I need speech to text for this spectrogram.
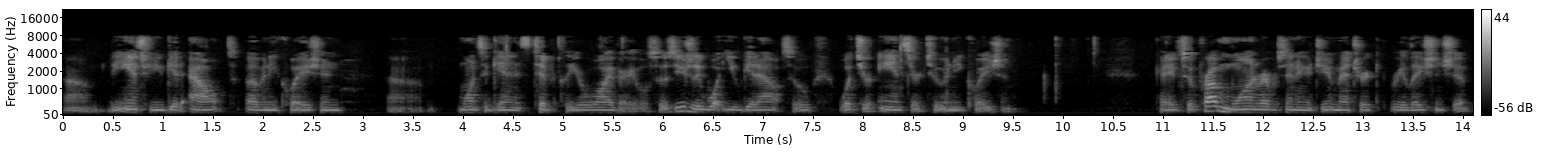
um, the answer you get out of an equation, um, once again, is typically your y variable. So it's usually what you get out, so what's your answer to an equation. Okay, so problem one, representing a geometric relationship,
